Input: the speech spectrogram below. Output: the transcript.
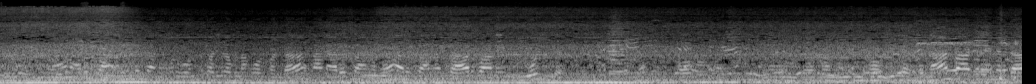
அரசாங்கம் உங்களுக்கு ஒன்று படிக்கலாம் கவர்மெண்டா நான் அரசாங்கமோ அரசாங்கம் இல்லை. நான் பார்க்குறேன் என்னடா?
